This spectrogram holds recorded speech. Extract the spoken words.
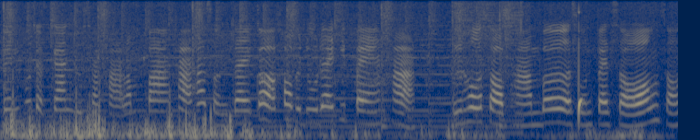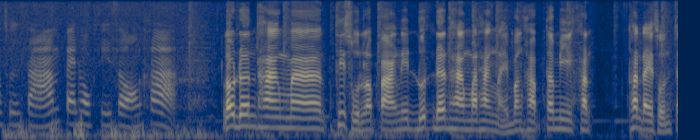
เป็นผู้จัดการอยู่สาขาลำปางค่ะ ถ้าสนใจก็เข้าไปดูได้ที่แปลงค่ะ หรือโทรสอบถามเบอร์ 082 203 8642 ค่ะ เราเดินทางมาที่ศูนย์ลำปางนี่เดินทางมาทางไหนบ้างครับ ถ้ามีคันท่านใดสนใจ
